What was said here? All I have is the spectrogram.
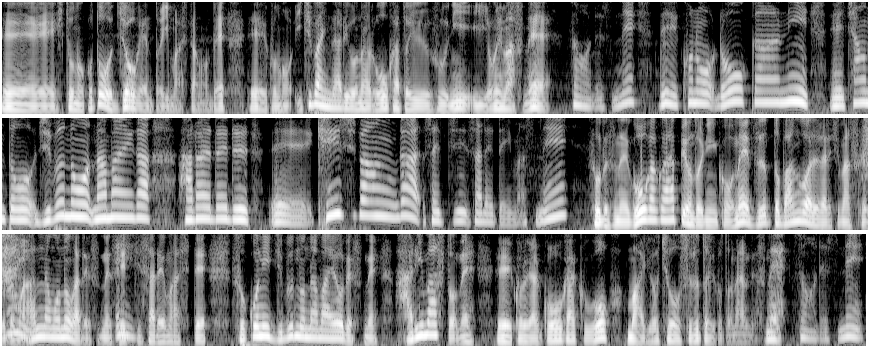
えー人のことを上元と言いましたので、えーこの一番になるような廊下というふうに読めますね。そうですね。で、この廊下に、えーちゃんと自分の名前が貼られる、えー掲示板が設置されていますね。そうですね合格発表の時にこうねずっと番号が出たりしますけれども、はいあんなものがですねええ設置されまして、そこに自分の名前をですね貼りますとね、えーこれが合格をまあ予兆するということになるんですね。そうですね。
